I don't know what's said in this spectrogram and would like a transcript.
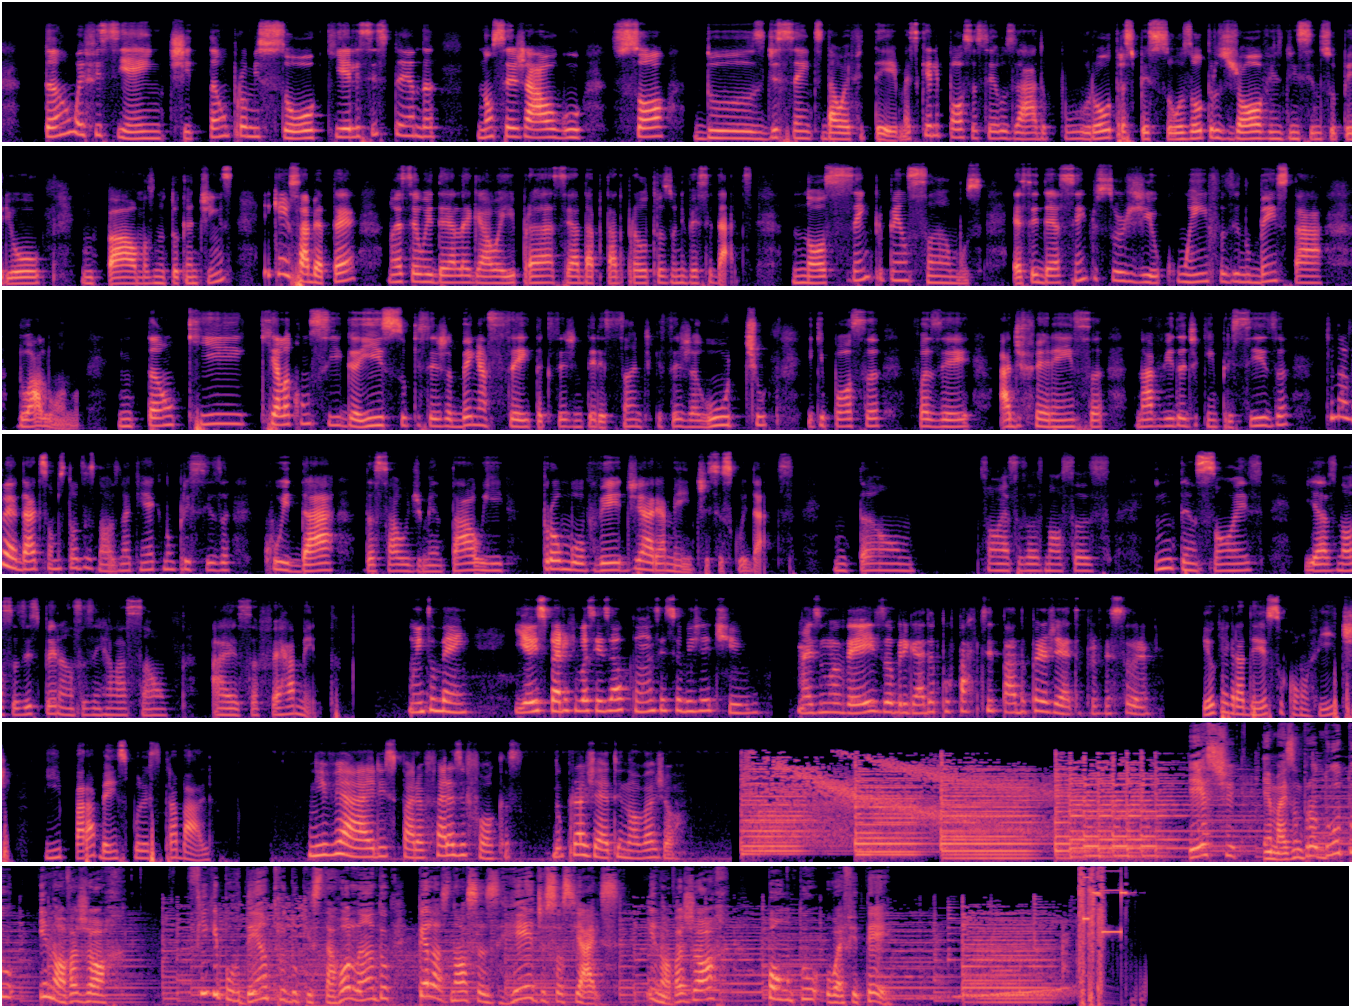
tão eficiente, tão promissor, que ele se estenda, não seja algo só dos discentes da UFT, mas que ele possa ser usado por outras pessoas, outros jovens de ensino superior, em Palmas, no Tocantins, e quem sabe até não é ser uma ideia legal aí para ser adaptado para outras universidades. Nós sempre pensamos, essa ideia sempre surgiu com ênfase no bem-estar do aluno. Então, que, que ela consiga isso, que seja bem aceita, que seja interessante, que seja útil e que possa fazer a diferença na vida de quem precisa, que na verdade somos todos nós, né? Quem é que não precisa cuidar da saúde mental e promover diariamente esses cuidados? Então, são essas as nossas intenções e as nossas esperanças em relação a essa ferramenta. Muito bem, e eu espero que vocês alcancem esse objetivo. Mais uma vez, obrigada por participar do projeto, professora. Eu que agradeço o convite e parabéns por esse trabalho. Nívia Aires para Feras e Focas, do projeto Inova Jor. Este é mais um produto Inova Jor. Fique por dentro do que está rolando pelas nossas redes sociais inovajor.uft.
